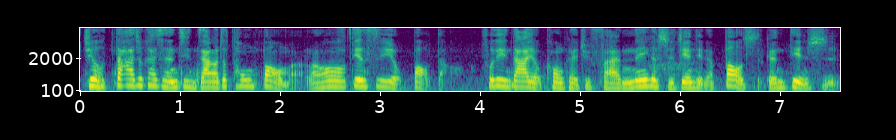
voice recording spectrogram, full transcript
结果大家就开始很紧张啊，就通报嘛，然后电视也有报道，说不定大家有空可以去翻那个时间点的报纸跟电视，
